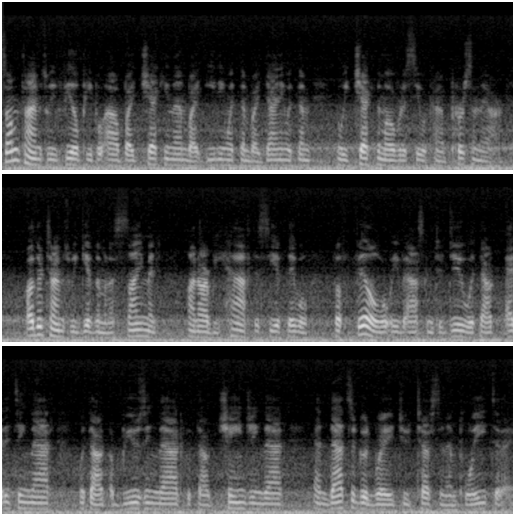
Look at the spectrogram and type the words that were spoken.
Sometimes we feel people out by checking them, by eating with them, by dining with them, and we check them over to see what kind of person they are. Other times we give them an assignment on our behalf to see if they will fulfill what we've asked them to do without editing that, without abusing that, without changing that, and that's a good way to test an employee today.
